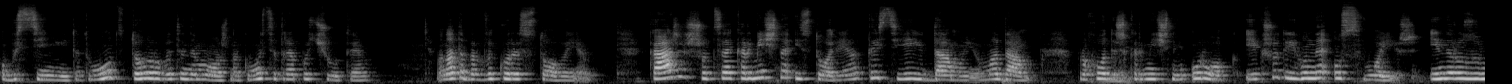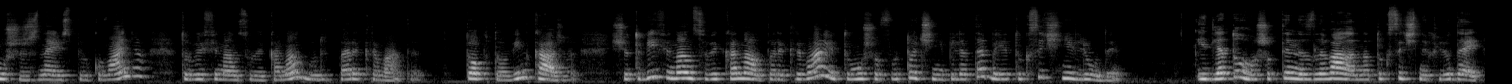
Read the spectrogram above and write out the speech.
Обесцінюєте. Тому того робити не можна. Комусь це треба почути. Вона тебе використовує. Каже, що це кармічна історія. Ти з цією дамою, мадам, проходиш кармічний урок, і якщо ти його не освоїш і не розрушиш з нею спілкування, тобі фінансовий канал будуть перекривати. Тобто він каже, що тобі фінансовий канал перекривають, тому що в оточенні біля тебе є токсичні люди. І для того, щоб ти не зливала на токсичних людей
